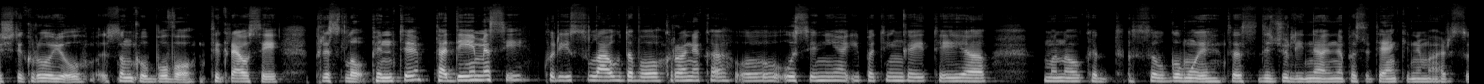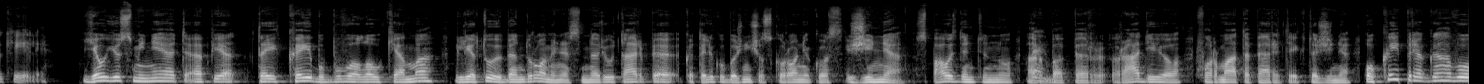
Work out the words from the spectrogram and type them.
iš tikrųjų sunku buvo tikriausiai prislopinti tą dėmesį, kurį sulaukdavo kronika užsienyje ypatingai. Tai manau, kad saugumui tas didžiulį nepasitenkinimą ir sukėlė. Jau jūs minėjote apie tai, kaip buvo laukiama lietuvių bendruomenės narių tarpe katalikų bažnyčios kronikos žinia, spausdintinų arba per radio formatą perteikta žinia. O kaip reagavo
